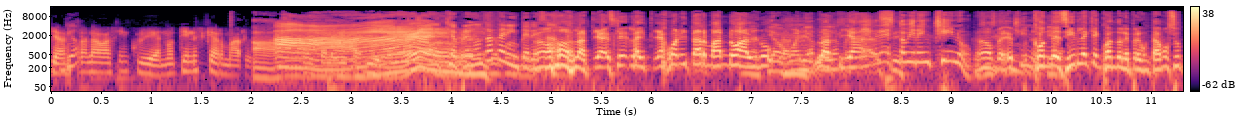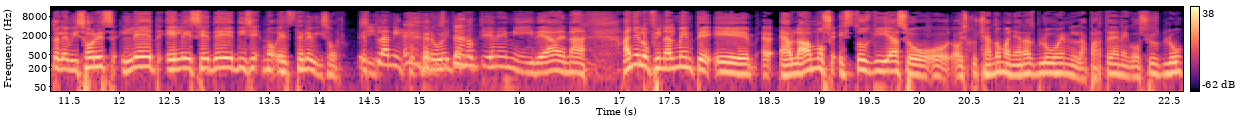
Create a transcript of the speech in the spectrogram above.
ya ¿Vio? está la base incluida, no tienes que armarlo. Ah, bien. qué pregunta tan interesante. No, la tía, es que la tía Juanita armando algo. La tía Juanita, La tía, Esto sí. viene en chino. Pues No, es que eh, en chino, con tía. decirle que cuando le preguntamos su televisor es LED, LCD, dice, no, es televisor, es planito, pero Es ella plano. no tiene ni idea de nada. Ángelo, finalmente, eh, hablábamos estos días o, o- o escuchando Mañanas Blue en la parte de negocios Blue,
